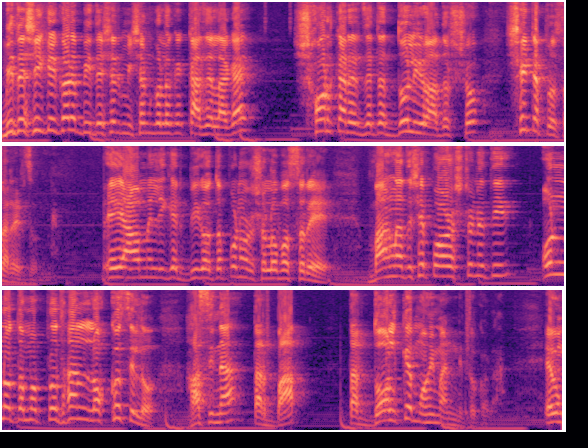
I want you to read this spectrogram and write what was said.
বিদেশি কি করে? বিদেশের মিশনগুলোকে কাজে লাগায়। সরকারের যেটা দলীয় আদর্শ, সেটা প্রচারের জন্য। এই আওয়ামী লীগের বিগত পনেরো ষোলো বছরে বাংলাদেশের পররাষ্ট্রনীতির অন্যতম প্রধান লক্ষ্য ছিল হাসিনা, তার বাপ, তার দলকে মহিমান্বিত করা এবং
